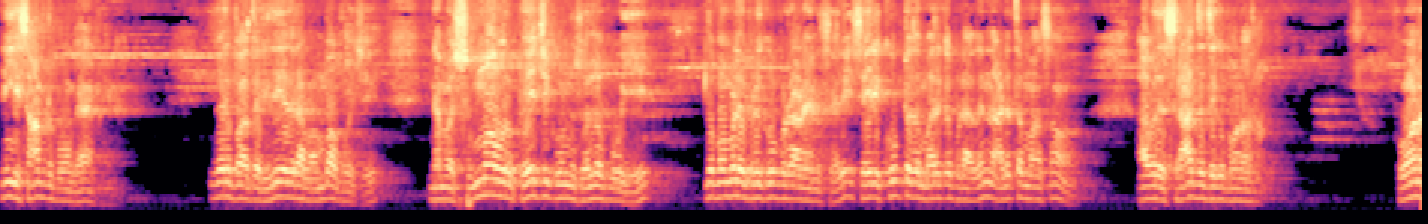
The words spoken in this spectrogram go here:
நீங்கள் சாப்பிட்டு போங்க அப்படின்னு. இவர் பார்த்தார் இதே எதிராக வம்பா போச்சு. நம்ம சும்மா ஒரு பேச்சுக்கு ஒன்று சொல்ல போய் இந்த பொம்பளை இப்படி கூப்பிடுறானேன்னு சரி சரி கூப்பிட்டதை மறுக்கப்படாதுன்னு அடுத்த மாதம் அவர் சிராதத்துக்கு போனாராம். போன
